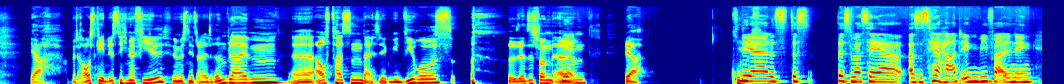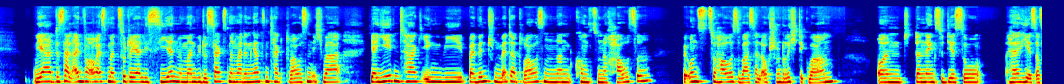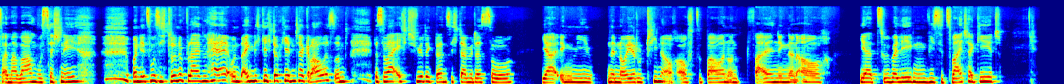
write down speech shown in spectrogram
ja, mit rausgehen ist nicht mehr viel. Wir müssen jetzt alle drin bleiben, äh, aufpassen, da ist irgendwie ein Virus. das ist schon, ähm, yeah. ja. Komisch. Ja, das, das, das war sehr, also sehr hart irgendwie, vor allen Dingen ja, das halt einfach auch erstmal zu realisieren, wenn man, wie du sagst, man war den ganzen Tag draußen. Ich war ja jeden Tag irgendwie bei Wind und Wetter draußen und dann kommst du nach Hause. Bei uns zu Hause war es halt auch schon richtig warm. Und dann denkst du dir so, hä, hier ist auf einmal warm, wo ist der Schnee? Und jetzt muss ich drinnen bleiben, hä? Und eigentlich gehe ich doch jeden Tag raus. Und das war echt schwierig, dann sich da wieder so, ja, irgendwie eine neue Routine auch aufzubauen und vor allen Dingen dann auch ja zu überlegen, wie es jetzt weitergeht.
